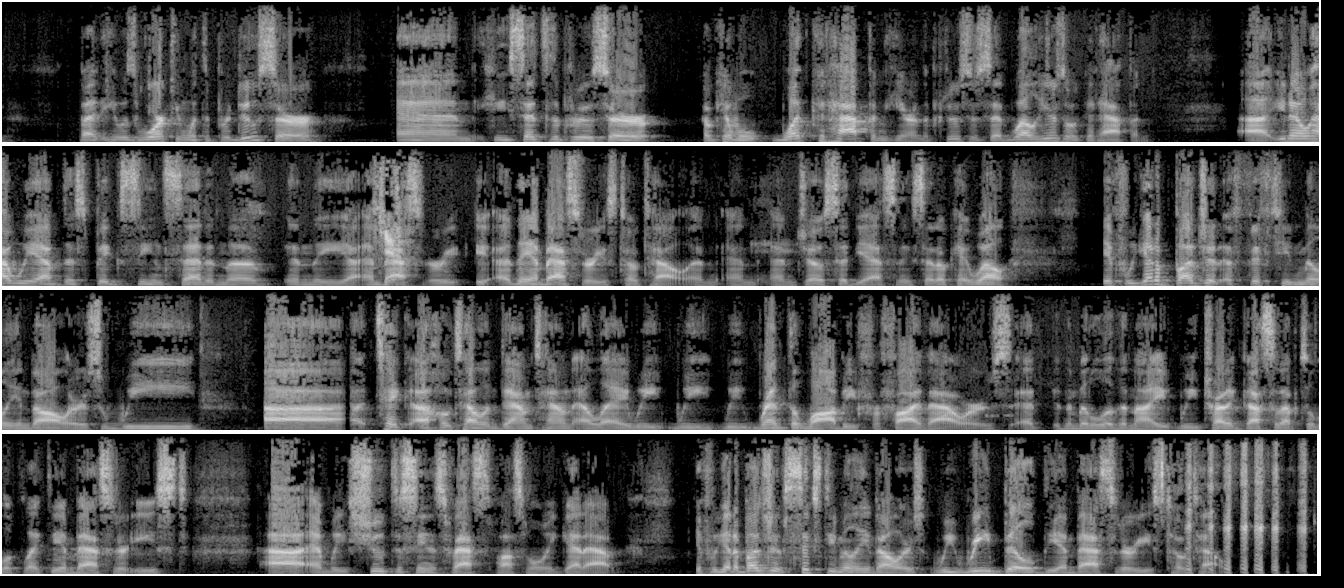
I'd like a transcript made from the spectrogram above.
But he was working with the producer, and he said to the producer, "Okay, well, what could happen here?" And the producer said, "Well, here's what could happen." Uh, you know how we have this big scene set in the in the uh, ambassador uh, the ambassador East Hotel, and and and Joe said yes, and he said, okay, well, if we get a budget of fifteen million dollars, we uh, take a hotel in downtown LA. We we we rent the lobby for five hours at, in the middle of the night. We try to guss it up to look like the ambassador East, uh, and we shoot the scene as fast as possible when we get out. If we get a budget of sixty million dollars, we rebuild the Ambassador East Hotel.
